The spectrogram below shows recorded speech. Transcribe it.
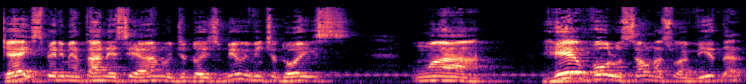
Quer experimentar nesse ano de 2022 uma revolução na sua vida?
